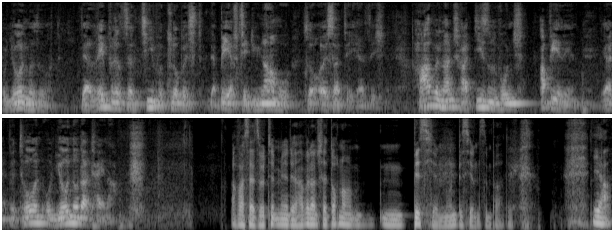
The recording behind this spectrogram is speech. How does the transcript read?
Union besucht. Der repräsentative Club ist der BFC Dynamo, so äußerte er sich. Havelange hat diesen Wunsch abgelehnt. Er hat betont, Union oder keiner. Ach was, jetzt wird mir der Havelange ja doch noch ein bisschen, nur ein bisschen sympathisch. Ja.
